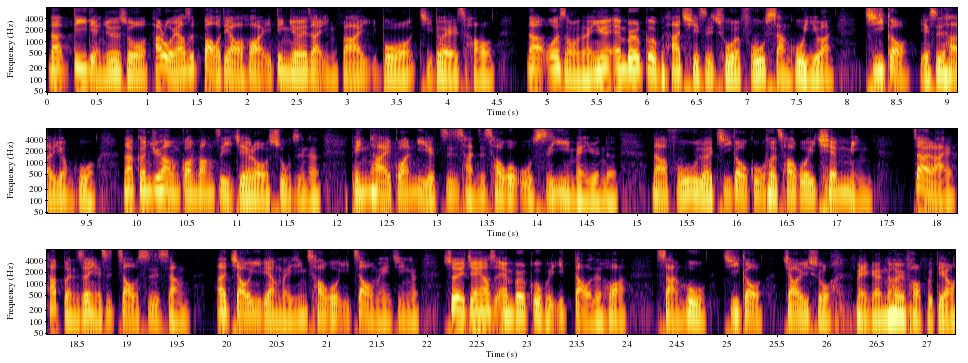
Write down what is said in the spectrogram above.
那第一点就是说，它如果要是爆掉的话，一定就会再引发一波挤兑的潮。那为什么呢？因为 Amber Group 它其实除了服务散户以外，机构也是它的用户。那根据他们官方自己揭露的数字呢，平台管理的资产是超过五十亿美元的，那服务的机构顾客超过一千名。再来，它本身也是造市商。它的交易量呢，已经超过一兆美金了，所以今天要是 Amber Group 一倒的话，散户、机构、交易所每个人都会跑不掉。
